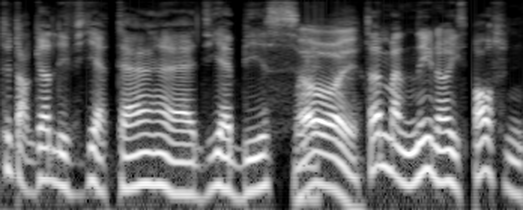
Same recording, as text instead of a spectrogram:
Tu sais, tu regardes les Viatans, euh, Diabys. euh, ah ouais. tu sais, à un moment donné, là, il se passe une.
